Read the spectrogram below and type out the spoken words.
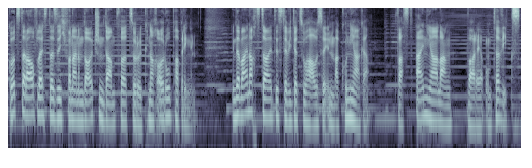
Kurz darauf lässt er sich von einem deutschen Dampfer zurück nach Europa bringen. In der Weihnachtszeit ist er wieder zu Hause in Makunyaga. Fast ein Jahr lang war er unterwegs.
